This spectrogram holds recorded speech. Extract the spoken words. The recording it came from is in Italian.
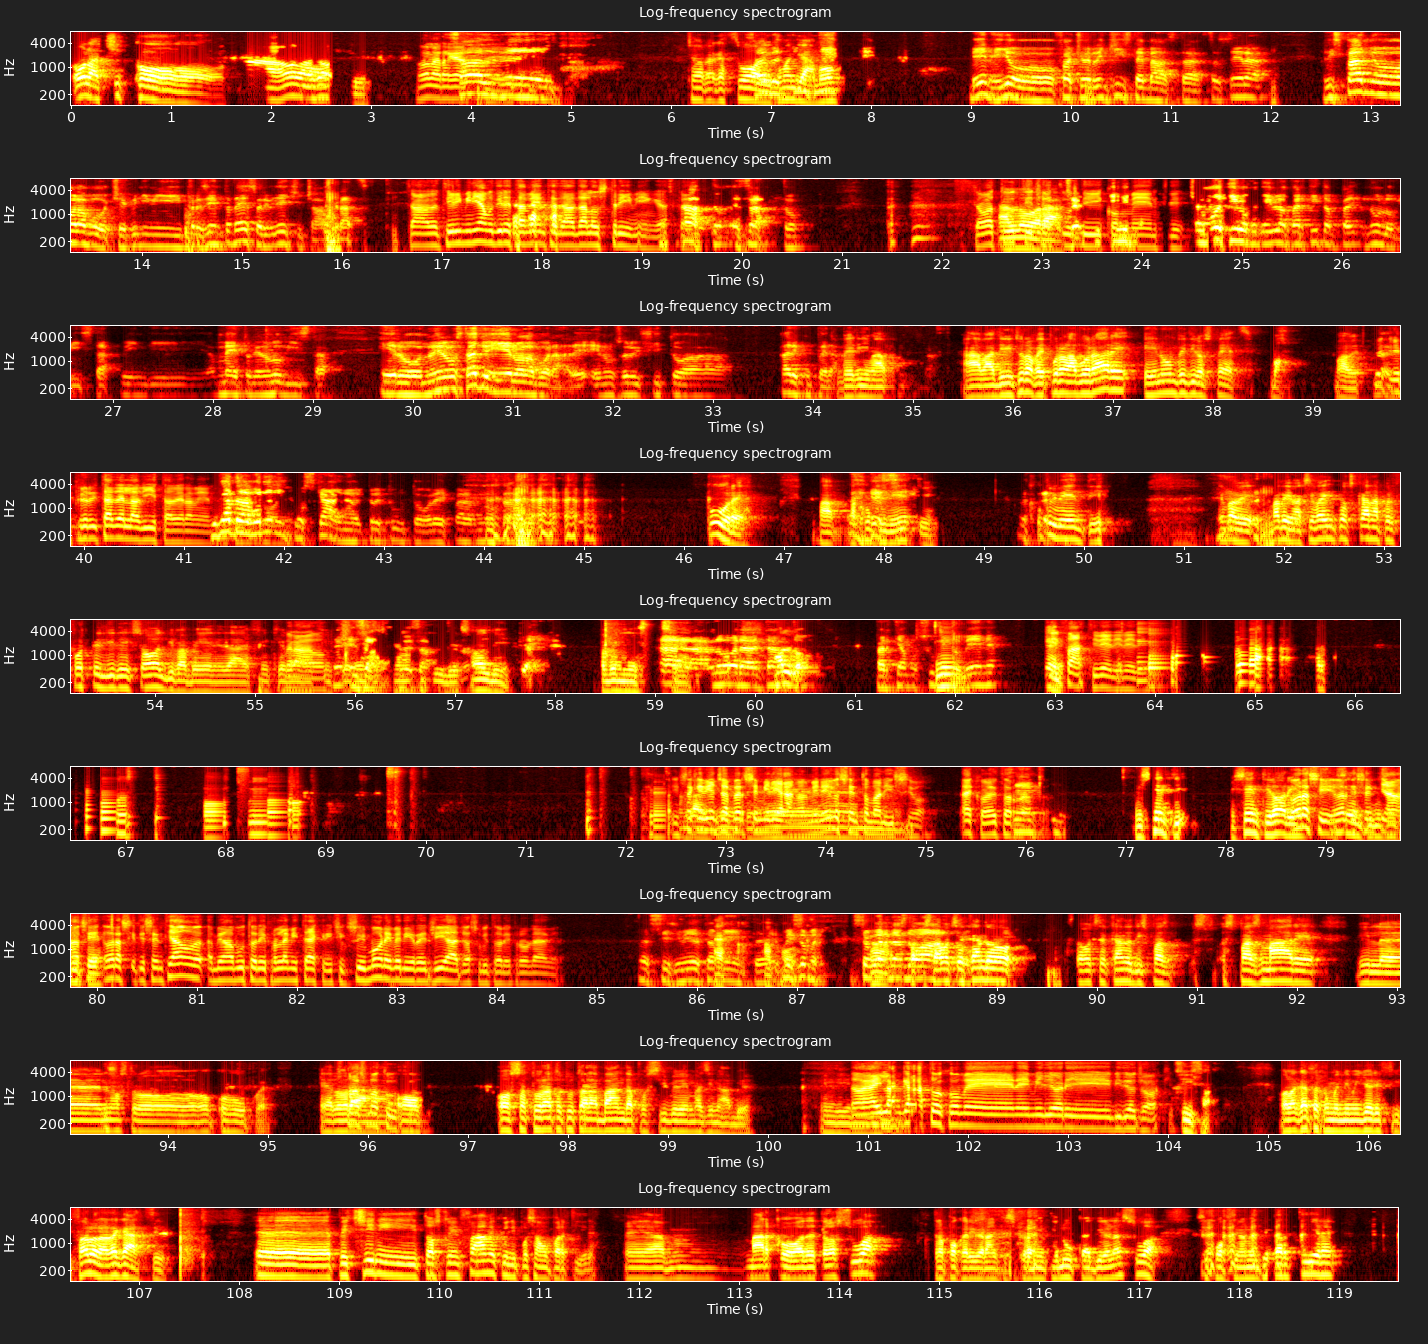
Hola Cicco. Ah, hola, hola ragazzi. Salve. Ciao ragazzuoli, Salve come andiamo? Bene, io faccio il regista e basta. Stasera risparmio la voce, quindi mi presento adesso, arrivederci, ciao, grazie. Ciao, ti eliminiamo direttamente da, dallo streaming. Aspetta. Esatto, esatto. Ciao a tutti, allora, ciao a tutti i commenti. C'è un motivo perché io la partita non l'ho vista, quindi ammetto che non l'ho vista. Ero, non ero allo stadio e ero a lavorare e non sono riuscito a, a recuperare. Vedi, ma, ah, ma addirittura vai pure a lavorare e non vedi lo Spezia. Boh. Vabbè. Le priorità della vita, veramente. Vado a lavorare in Toscana, oltretutto, vorrei fare Pure, ma, ma complimenti. Eh, sì. Complimenti. E vabbè, vabbè, ma se vai in Toscana per fottergli dei soldi va bene, dai, finché Bravo. Va, finché esatto, esatto. Dei soldi va benissimo. Ah, allora, intanto allora, partiamo subito eh, bene. Infatti, vedi, vedi. Mi sa che viene già perso Emiliano, almeno lo sento malissimo. Ecco, è tornato. Mi senti? Mi senti Lori? Ora sì, ora, senti, sentiamo, anzi, ora sì, ti sentiamo. Abbiamo avuto dei problemi tecnici. Simone viene in regia, ha già subito dei problemi. Eh sì, immediatamente. Ecco, Insomma, sto ah, guardando sta, stavo, cercando, stavo cercando di spas- spasmare il, il nostro ovunque. E allora ho, ho saturato tutta la banda possibile e immaginabile. Quindi, no, hai laggato come nei migliori videogiochi. FIFA. Ho laggato come nei migliori FIFA. Allora, ragazzi, eh, Peccini tosco infame, quindi possiamo partire. Eh, Marco ha detto la sua, tra poco arriverà anche sicuramente Luca a dire la sua, si può finalmente partire.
